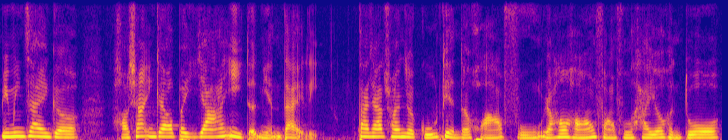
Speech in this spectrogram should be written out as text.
明明在一个好像应该要被压抑的年代里，大家穿着古典的华服，然后好像仿佛还有很多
